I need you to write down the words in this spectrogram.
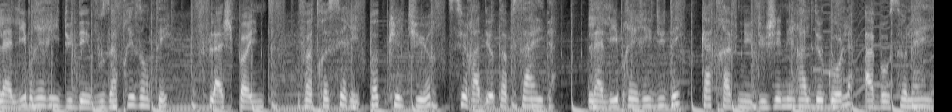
La librairie du dé vous a présenté Flashpoint, votre série pop culture sur Radio Topside. La librairie du dé, 4 avenue du Général de Gaulle à Beau Soleil.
